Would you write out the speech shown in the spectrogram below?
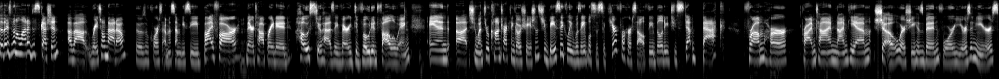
So there's been a lot of discussion about Rachel Maddow, who is, of course, MSNBC by far Mm-hmm. their top rated host who has a very devoted following. And uh, she went through contract negotiations. She basically was able to secure for herself the ability to step back from her primetime 9 p.m. show where she has been for years and years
